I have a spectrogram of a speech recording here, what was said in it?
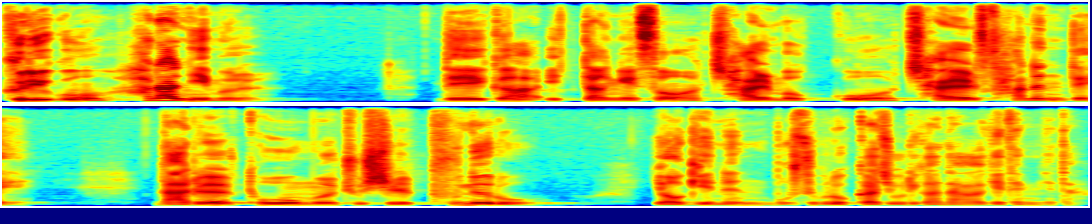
그리고 하나님을 내가 이 땅에서 잘 먹고 잘 사는데 나를 도움을 주실 분으로 여기는 모습으로까지 우리가 나가게 됩니다.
